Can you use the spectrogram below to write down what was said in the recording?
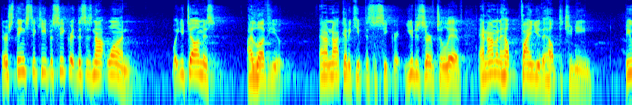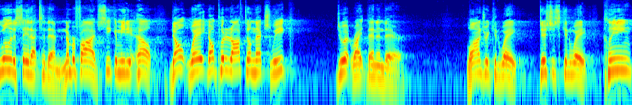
There's things to keep a secret. This is not one. What you tell them is, I love you, and I'm not going to keep this a secret. You deserve to live, and I'm going to help find you the help that you need. Be willing to say that to them. Number five, seek immediate help. Don't wait, don't put it off till next week. Do it right then and there. Laundry can wait, dishes can wait, cleaning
